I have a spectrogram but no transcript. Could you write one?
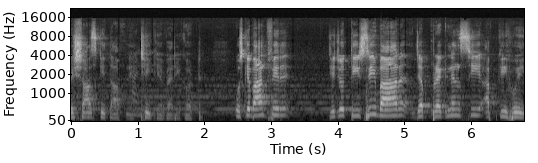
विश्वास किया आपने हाँ जी। ठीक है वेरी गुड उसके बाद फिर ये जो तीसरी बार जब प्रेगनेंसी आपकी हुई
